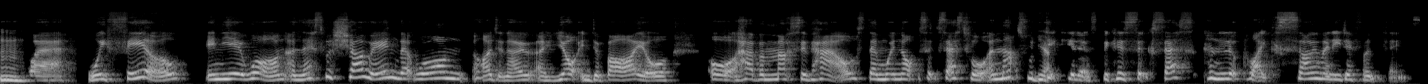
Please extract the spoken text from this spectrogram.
mm. where we feel in year one, unless we're showing that we're on, I don't know, a yacht in Dubai or or have a massive house, then we're not successful. And that's ridiculous yeah. because success can look like so many different things.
